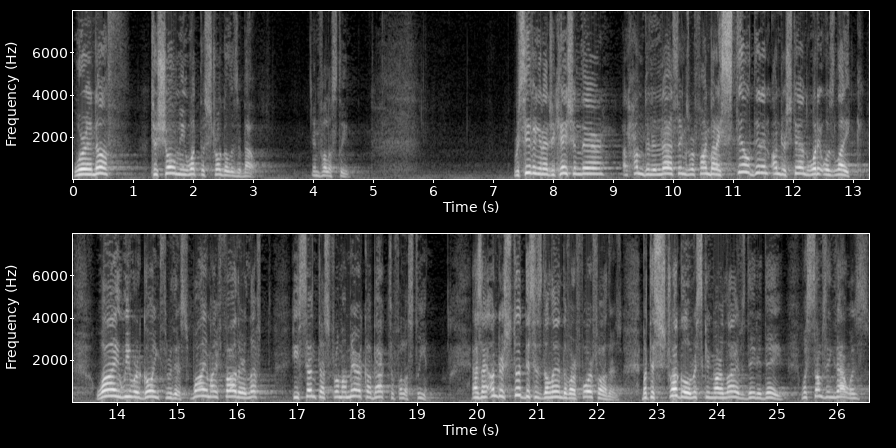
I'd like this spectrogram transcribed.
were enough to show me what the struggle is about in Palestine. Receiving an education there, Alhamdulillah, things were fine, but I still didn't understand what it was like. Why we were going through this. Why my father left, he sent us from America back to Palestine. As I understood this is the land of our forefathers, but the struggle, risking our lives day to day, was something that was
